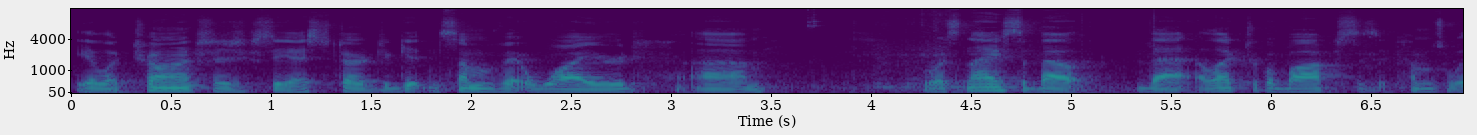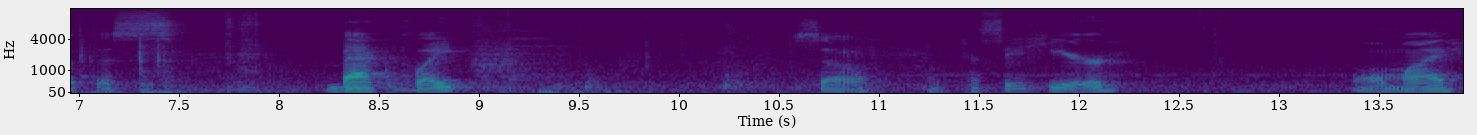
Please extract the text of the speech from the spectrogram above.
the electronics. As you can see, I started getting some of it wired. Um, what's nice about that electrical box is it comes with this back plate. So you can see here all my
